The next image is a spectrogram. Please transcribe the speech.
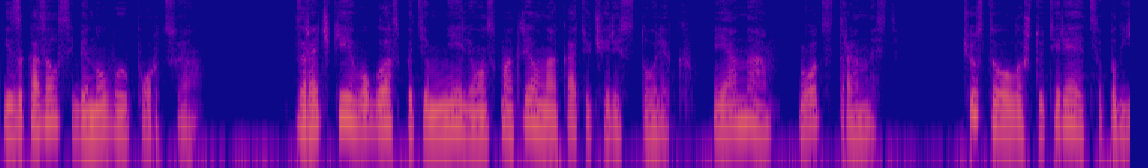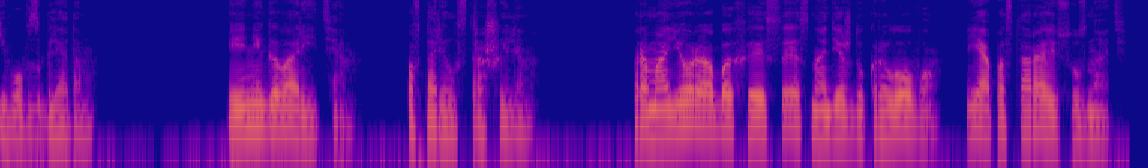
и заказал себе новую порцию. Зрачки его глаз потемнели, он смотрел на Катю через столик. И она, вот странность, Чувствовала, что теряется под его взглядом. «И не говорите», — повторил Страшилин. «Про майора АБХСС Надежду Крылову я постараюсь узнать.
